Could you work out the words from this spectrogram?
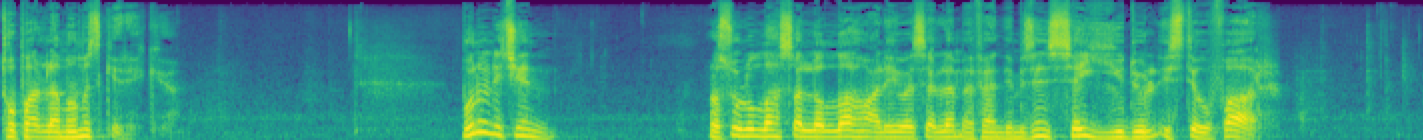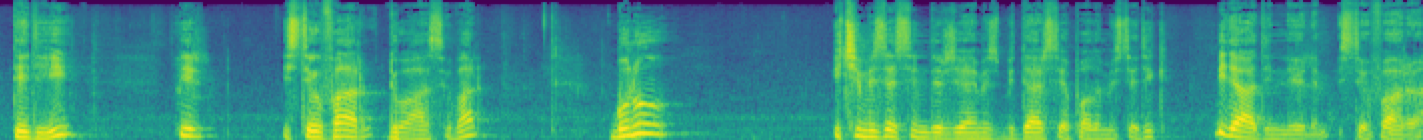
toparlamamız gerekiyor. Bunun için Resulullah sallallahu aleyhi ve sellem Efendimizin seyyidül istiğfar dediği bir istiğfar duası var. Bunu içimize sindireceğimiz bir ders yapalım istedik. Bir daha dinleyelim istiğfarı.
